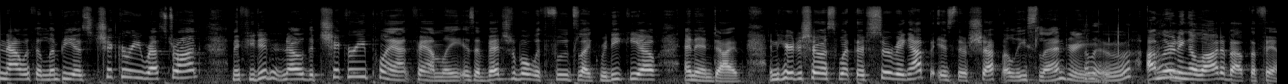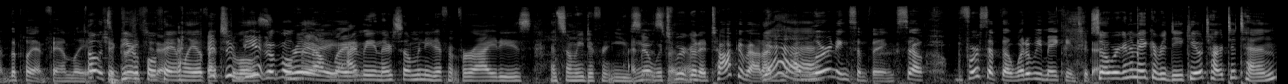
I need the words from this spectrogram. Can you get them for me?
Now with Olympia's Chicory Restaurant. And if you didn't know, the chicory plant family is a vegetable with foods like radicchio and endive. And here to show us what they're serving up is their chef, Elise Landry. Hello. I'm Hi. learning a lot about the, fam the plant family. Oh, it's a beautiful today. family of vegetables. it's a beautiful really. family. I mean, there's so many different varieties and so many different uses. I know, which we're going to talk about. I'm, I'm learning some things. So first up, though, what are we making today? So we're going to make a radicchio tarte Tatin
